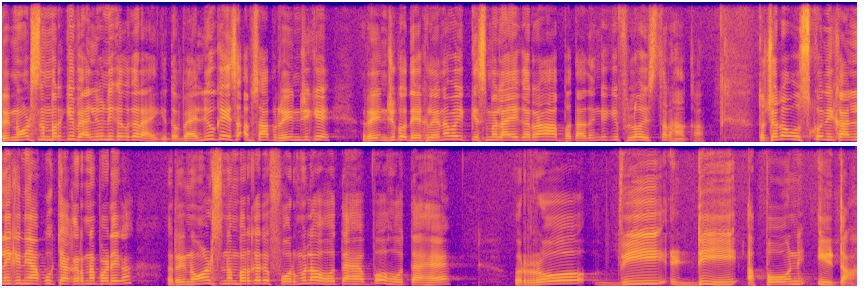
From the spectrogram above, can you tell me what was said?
रिनोल्ड्स नंबर की वैल्यू निकल कर आएगी। तो वैल्यू के हिसाब से आप रेंज के, रेंज को देख लेना भाई, किसमें लाई कर रहा, आप बता देंगे कि फ्लो इस तरह का। तो चलो, उसको निकालने के लिए आपको क्या करना पड़ेगा? रिनोल्ड्स नंबर का जो फॉर्मूला होता है, वो होता है rho v d upon eta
